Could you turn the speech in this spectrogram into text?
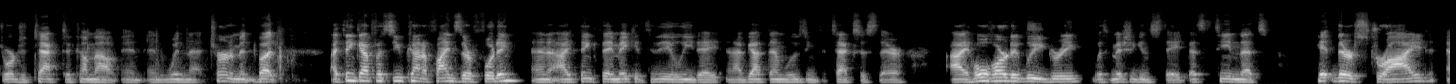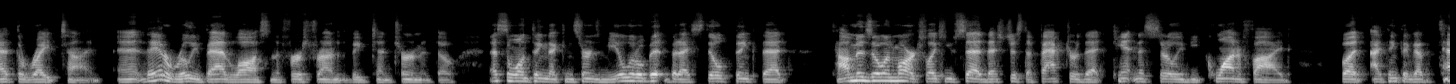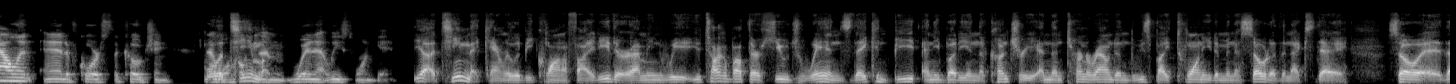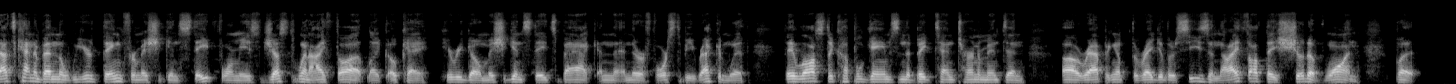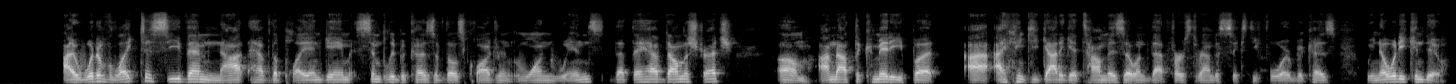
Georgia Tech to come out and, and win that tournament. But I think FSU kind of finds their footing, and I think they make it to the Elite Eight, and I've got them losing to Texas there. I wholeheartedly agree with Michigan State. That's the team that's hit their stride at the right time. And they had a really bad loss in the first round of the Big Ten tournament, though. That's the one thing that concerns me a little bit, but I still think that Tom Izzo in March, like you said, that's just a factor that can't necessarily be quantified. But I think they've got the talent and, of course, the coaching that well, will team, help them win at least one game. Yeah, a team that can't really be quantified either. I mean, we you talk about their huge wins; they can beat anybody in the country and then turn around and lose by twenty to Minnesota the next day. So uh, that's kind of been the weird thing for Michigan State for me is just when I thought like, okay, here we go, Michigan State's back and, and they're a force to be reckoned with. They lost a couple games in the Big Ten tournament and uh, wrapping up the regular season that I thought they should have won, but I would have liked to see them not have the play-in game simply because of those quadrant one wins that they have down the stretch. Um, I'm not the committee, but I, I think you got to get Tom Izzo into that first round of 64 because we know what he can do.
